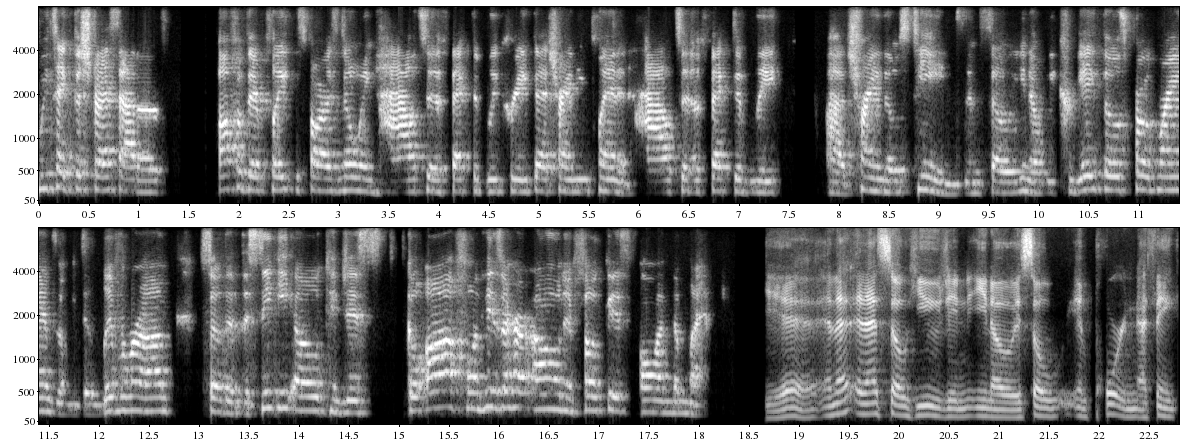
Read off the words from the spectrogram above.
we take the stress out of off of their plate as far as knowing how to effectively create that training plan and how to effectively uh, train those teams. And so, you know, we create those programs and we deliver them so that the CEO can just go off on his or her own and focus on the money. Yeah, and that and that's so huge, and you know, it's so important. I think,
